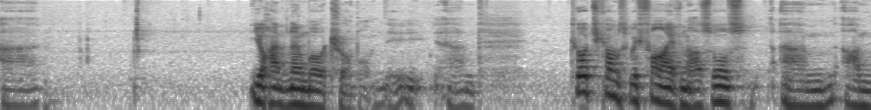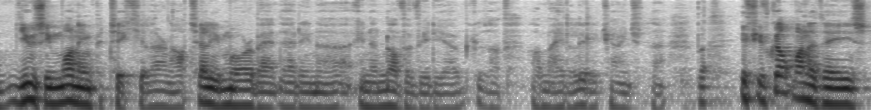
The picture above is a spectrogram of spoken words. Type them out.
uh, you'll have no more trouble. Um, torch comes with five nozzles. Um, I'm using one in particular and I'll tell you more about that in, a, in another video because I've, I've made a little change to that. But if you've got one of these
